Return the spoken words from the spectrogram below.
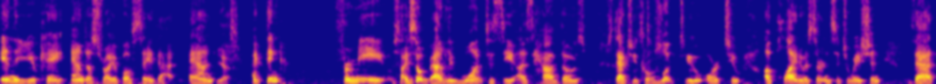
in the UK and Australia both say that. And Yes. I think for me, I so badly want to see us have those statutes to look to or to apply to a certain situation that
